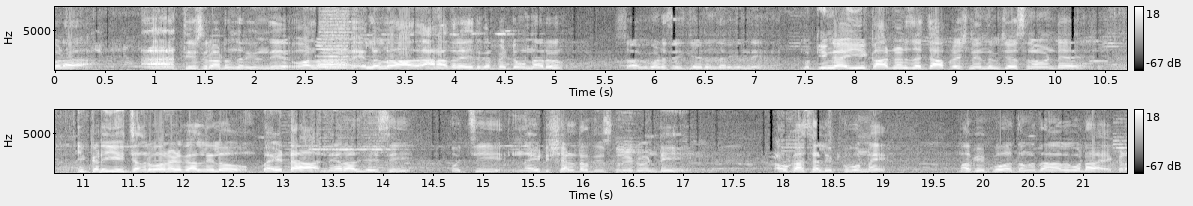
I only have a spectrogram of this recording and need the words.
కూడా తీసుకురావడం జరిగింది. వాళ్ళ ఇళ్ళలో అనాథరైజ్డ్గా పెట్టి ఉన్నారు. సో అవి కూడా సీజ్ చేయడం జరిగింది. ముఖ్యంగా ఈ కార్డినెన్స్ వచ్చి ఆపరేషన్ ఎందుకు చేస్తున్నామంటే ఇక్కడ ఈ చంద్రబాబు నాయుడు కాలనీలో బయట నేరాలు చేసి వచ్చి నైట్ షెల్టర్ తీసుకునేటువంటి అవకాశాలు ఎక్కువ ఉన్నాయి. మాకు ఎక్కువ దొంగతనాలు కూడా ఇక్కడ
